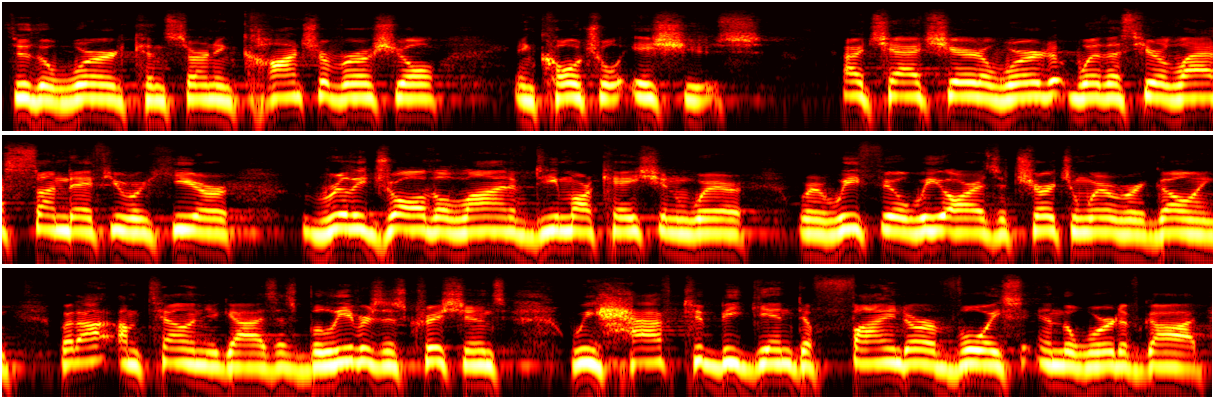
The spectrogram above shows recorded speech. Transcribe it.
through the word concerning controversial and cultural issues. All right, Chad shared a word with us here last Sunday. If you were here, really draw the line of demarcation where, where we feel we are as a church and where we're going. But I, am telling you guys, as believers, as Christians, we have to begin to find our voice in the Word of God.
